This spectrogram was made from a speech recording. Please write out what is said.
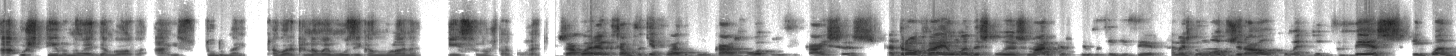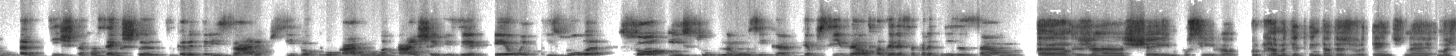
Ah, o estilo não é de Angola. Ah, isso tudo bem. Agora, que não é música angolana, isso não está correto. Já agora que estamos aqui a falar de colocar rótulos e caixas, a Trova é uma das tuas marcas, podemos assim dizer, mas de um modo geral, como é que tu te vês enquanto artista? Consegues te, te caracterizar? É possível colocar numa caixa e dizer eu, em Kizua, só isso na música? É possível fazer essa caracterização? Uh, já achei impossível, porque realmente tem tantas vertentes, né? mas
